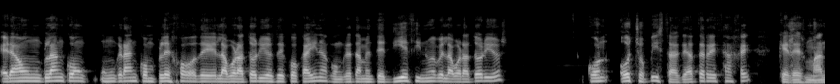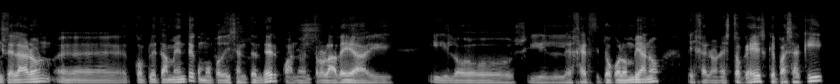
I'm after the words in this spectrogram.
Era un gran, un gran complejo de laboratorios de cocaína, concretamente 19 laboratorios con ocho pistas de aterrizaje que desmantelaron eh, completamente, como podéis entender, cuando entró la DEA y, y, los, y el ejército colombiano, dijeron, ¿esto qué es? ¿Qué pasa aquí?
